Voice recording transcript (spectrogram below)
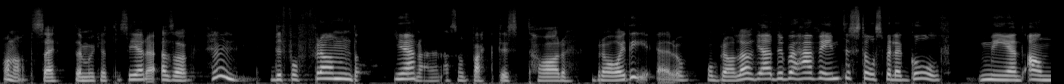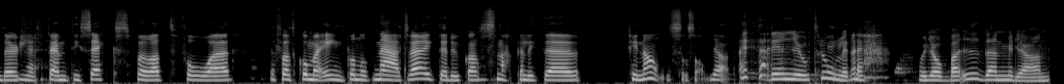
på något sätt demokratisera. Alltså, vi får fram de entreprenörerna som faktiskt har bra idéer och, och bra lösningar. ja, du behöver inte stå och spela golf med Anders Nej. 56 för att få för att komma in på något nätverk där du kan snacka lite finans och sånt. Ja, det är ju otroligt att jobba i den miljön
